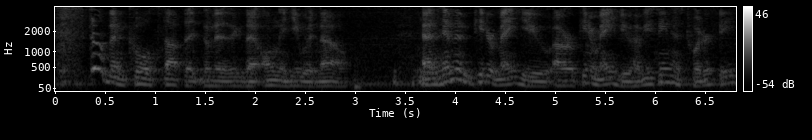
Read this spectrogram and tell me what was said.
Still been cool stuff that that only he would know. And him and Peter Mayhew, or Peter Mayhew, have you seen his Twitter feed?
